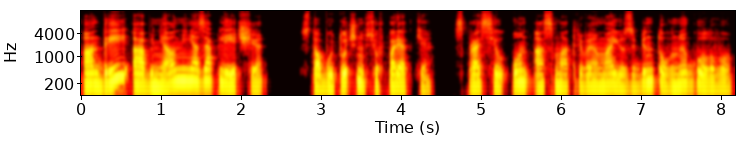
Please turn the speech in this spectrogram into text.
Андрей обнял меня за плечи. «С тобой точно все в порядке?» — спросил он, осматривая мою забинтованную голову.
